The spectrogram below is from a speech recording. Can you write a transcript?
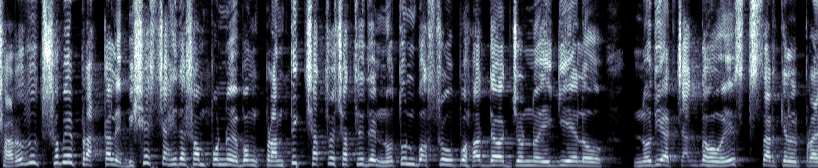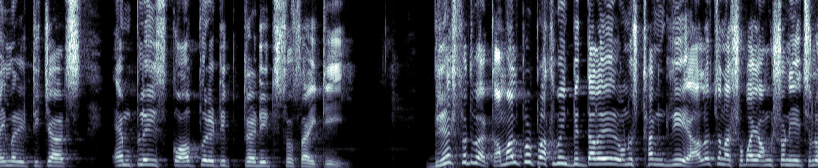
শারদোৎসবের প্রাককালে বিশেষ চাহিদা সম্পন্ন এবং প্রান্তিক ছাত্রছাত্রীদের নতুন বস্ত্র উপহার দেওয়ার জন্য এগিয়ে এলো নদিয়ার Chakdaha west circle primary teachers employees cooperative credit society. বৃহস্পতিবার কামালপুর প্রাথমিক বিদ্যালয়ের অনুষ্ঠান গৃহে আলোচনা সভায় অংশ নিয়েছিল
